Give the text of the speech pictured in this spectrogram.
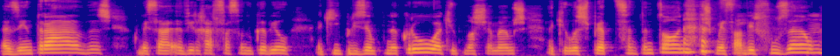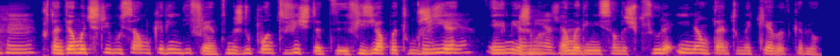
as entradas, começa a haver rarefação do cabelo, aqui, por exemplo, na coroa, aquilo que nós chamamos aquele aspecto de Santo António, depois começa a haver fusão. Uhum. Portanto, é uma distribuição um bocadinho diferente, mas do ponto de vista de fisiopatologia, é a mesma. É, mesma. é uma diminuição da espessura e não tanto uma queda de cabelo.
